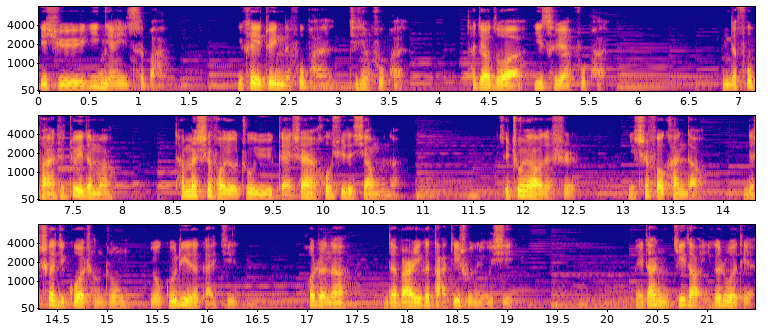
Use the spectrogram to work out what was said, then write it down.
也许一年一次吧，你可以对你的复盘进行复盘，它叫做一次元复盘。你的复盘是对的吗？他们是否有助于改善后续的项目呢？最重要的是，你是否看到你的设计过程中有规律的改进，或者呢，你在玩一个打地鼠的游戏，每当你击倒一个弱点，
